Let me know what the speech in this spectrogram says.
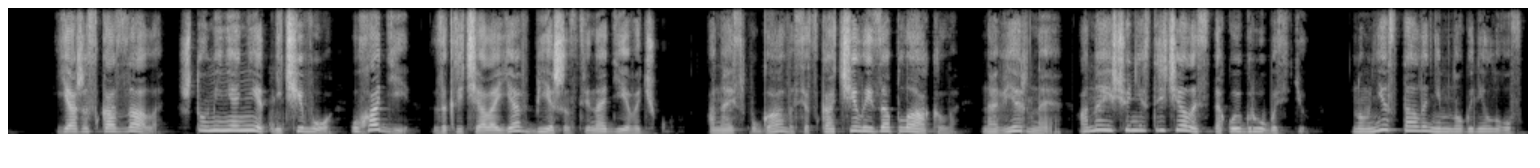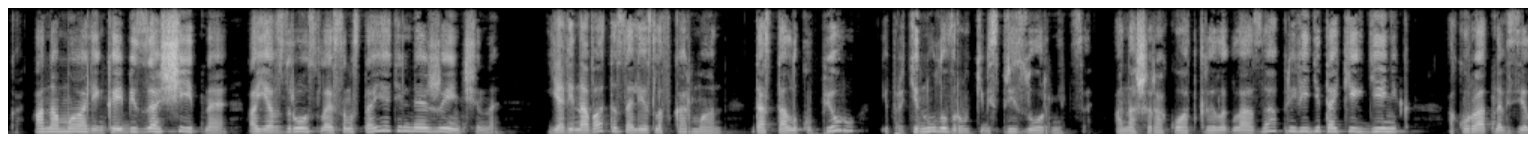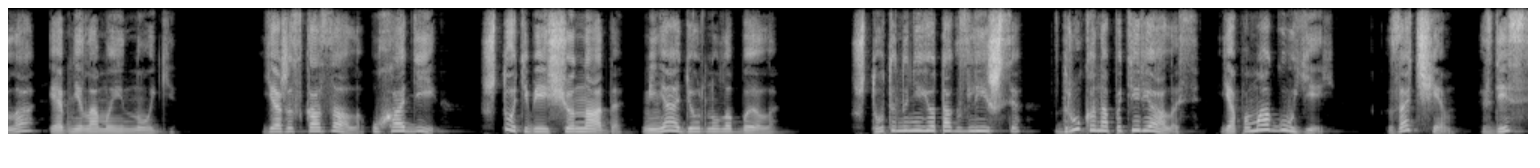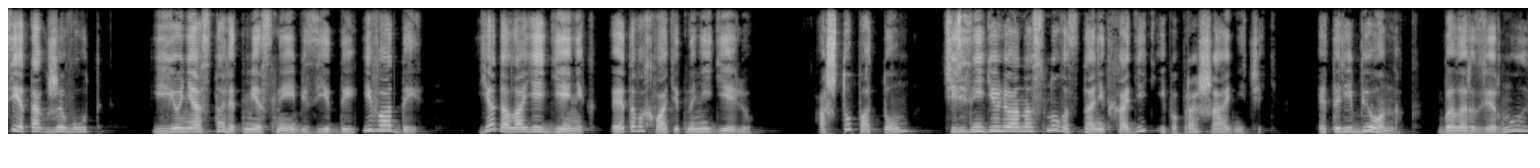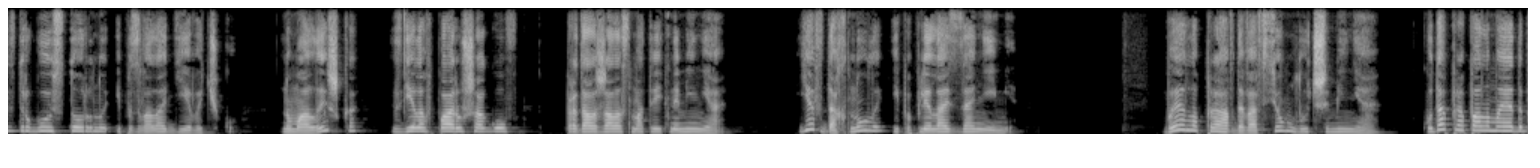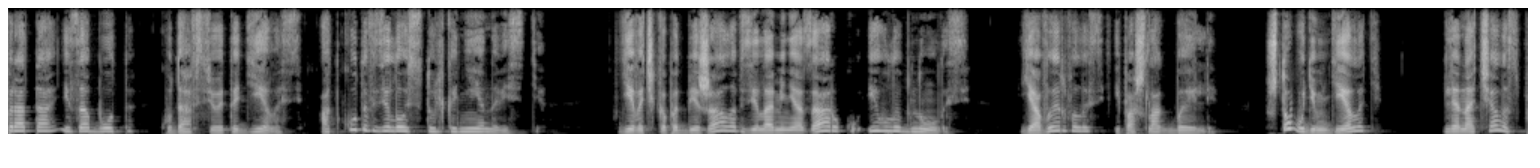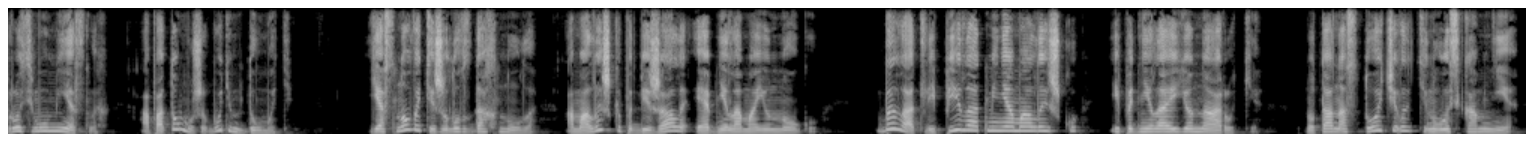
«Я же сказала, что у меня нет ничего. Уходи!» – закричала я в бешенстве на девочку. Она испугалась, отскочила и заплакала. Наверное, она еще не встречалась с такой грубостью но мне стало немного неловко. Она маленькая и беззащитная, а я взрослая, самостоятельная женщина. Я виновато залезла в карман, достала купюру и протянула в руки беспризорницы. Она широко открыла глаза при виде таких денег, аккуратно взяла и обняла мои ноги. «Я же сказала, уходи! Что тебе еще надо?» Меня одернула Белла. «Что ты на нее так злишься? Вдруг она потерялась?» Я помогу ей. Зачем? Здесь все так живут. Ее не оставят местные без еды и воды. Я дала ей денег, этого хватит на неделю. А что потом? Через неделю она снова станет ходить и попрошайничать. Это ребенок. Белла развернулась в другую сторону и позвала девочку. Но малышка, сделав пару шагов, продолжала смотреть на меня. Я вздохнула и поплелась за ними. Белла, правда, во всем лучше меня. Куда пропала моя доброта и забота? Куда все это делось? Откуда взялось столько ненависти? Девочка подбежала, взяла меня за руку и улыбнулась. Я вырвалась и пошла к Белли. Что будем делать? Для начала спросим у местных, а потом уже будем думать. Я снова тяжело вздохнула, а малышка подбежала и обняла мою ногу. Белла отлепила от меня малышку и подняла ее на руки, но та настойчиво тянулась ко мне.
